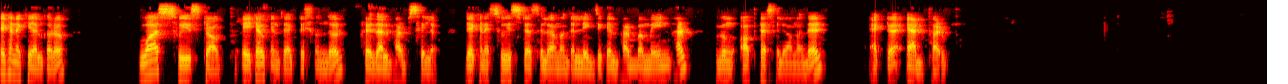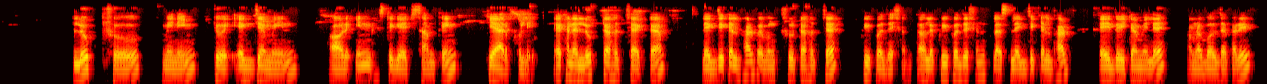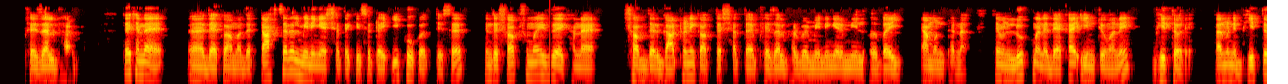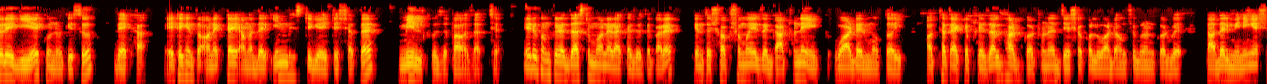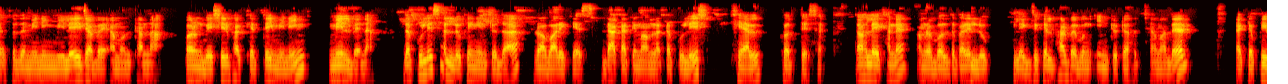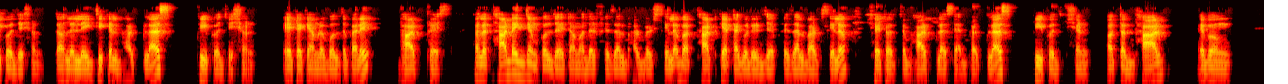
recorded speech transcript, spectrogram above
এখানে খেয়াল করো ওয়াজ সুইচ অফ এটাও কিন্তু একটা সুন্দর ফ্রেজাল ভার্ব ছিল। যেখানে সুইচটা ছিল আমাদের লেক্সিক্যাল ভার্ব বা মেইন ভার্ব এবং অফটা ছিল আমাদের একটা adverb look through, meaning to examine or investigate something carefully এখানে লুকটা হচ্ছে একটা লেক্সিক্যাল ভার্ব এবং থ্রুটা হচ্ছে প্রিপোজিশন তাহলে প্রিপোজিশন প্লাস লেক্সিক্যাল ভার্ব এই দুইটা মিলে আমরা বলতে পারি ফ্রেজাল ভার্ব এখানে দেখো আমাদের টাকচারাল মিনিং এর সাথে কিছুটা ইকো করতেছে, কিন্তু সব সময় যে এখানে শব্দের গাঠনিক অর্থের সাথে ফ্রেজাল ভার্বের মিনিং এর মিল হবেই এমনটা না। যেমন লুক মানে দেখা ইনটু মানে ভিতরে। তার মানে ভিতরে গিয়ে কোনো কিছু দেখা। এটা কিন্তু অনেকটাই আমাদের ইনভেস্টিগেটের সাথে মিল খুঁজে পাওয়া যাচ্ছে। এরকম করে জাস্ট মনে রাখা যেতে পারে, কিন্তু সব সময় যে গাঠনিক ওয়ার্ডের মতোই, অর্থাৎ একটা ফ্রেজাল ভার্ব গঠনের যে সকল ওয়ার্ড অংশগ্রহণ করবে, তাদের মিনিং এর সাথে যে মিনিং মিলেই যাবে এমনটা না। বরং বেশিরভাগ ক্ষেত্রেই মিনিং মিলবে না। The police are looking into the robbery case ডাকাতি মামলাটা পুলিশ খেয়াল করতেছে। তাহলে এখানে আমরা বলতে পারি লুক লেক্সিক্যাল ভার্ব এবং ইন্টুটা হচ্ছে আমাদের একটা প্রিপোজিশন তাহলে লেক্সিক্যাল ভার্ব প্লাস প্রিপোজিশন এটাকে আমরা বলতে পারি ভার্ব ফ্রেস তাহলে থার্ড এক্সাম্পল যেটা আমাদের ফ্রেজাল ভার্বের ছিল বা থার্ড ক্যাটাগরির যে ফ্রেজাল ভার্ব ছিল, সেটা হচ্ছে verb plus adverb plus preposition অর্থাৎ ভার্ব এবং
